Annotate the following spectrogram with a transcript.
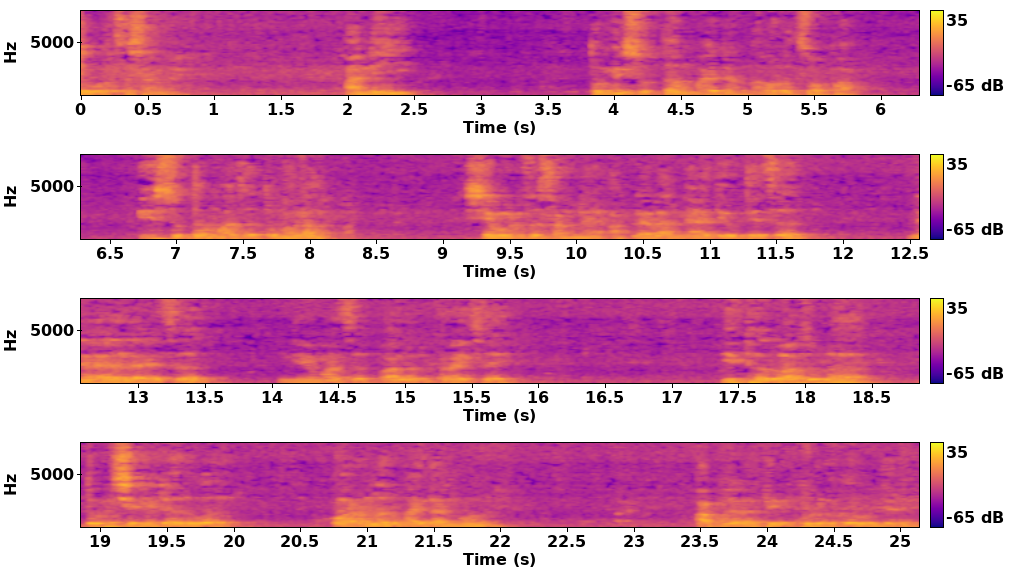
शेवटचं सांगा. आणि तुम्ही सुद्धा मैदानावर झोपा. हे सुद्धा माझं तुम्हाला शेवटचं सांगणं आहे. आपल्याला न्यायदेवतेचं न्यायालयाचं नियमाचं पालन करायचं आहे इथं बाजूला दोनशे मीटरवर कॉर्नर मैदान म्हणून आपल्याला ते खुलं करून दिलंय.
